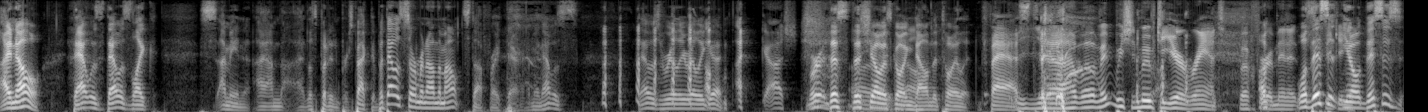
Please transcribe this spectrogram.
I know that was that was like, I mean, I, am not, let's put it in perspective, but that was Sermon on the Mount stuff right there. I mean, that was that was really really oh good. oh my gosh We're, this this show is going down the toilet fast. yeah well maybe we should move to your rant for, for a oh, minute Well, this is you know this is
